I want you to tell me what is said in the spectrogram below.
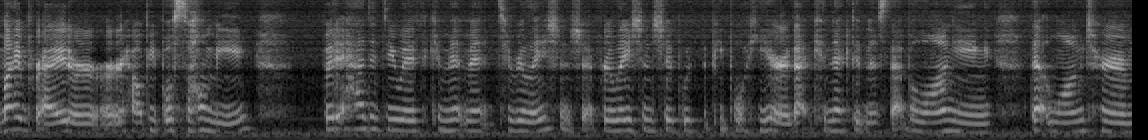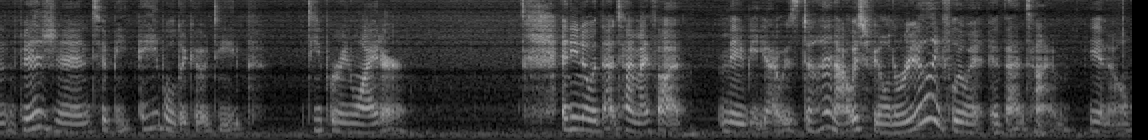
my pride or, or how people saw me, but it had to do with commitment to relationship, relationship with the people here, that connectedness, that belonging, that long term vision to be able to go deep, deeper and wider. And you know, at that time, I thought, maybe I was done. I was feeling really fluent at that time, you know.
